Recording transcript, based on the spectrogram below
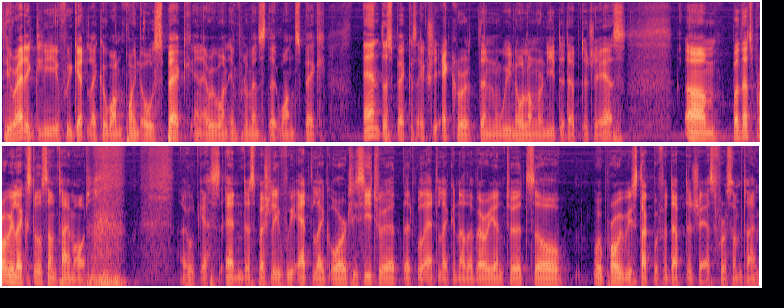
theoretically, if we get like a 1.0 spec and everyone implements that one spec, and the spec is actually accurate, then we no longer need adapter.js. Um, but that's probably like still some time out, I would guess. And especially if we add like ORTC to it, that will add like another variant to it. So we'll probably be stuck with adapter.js for some time.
